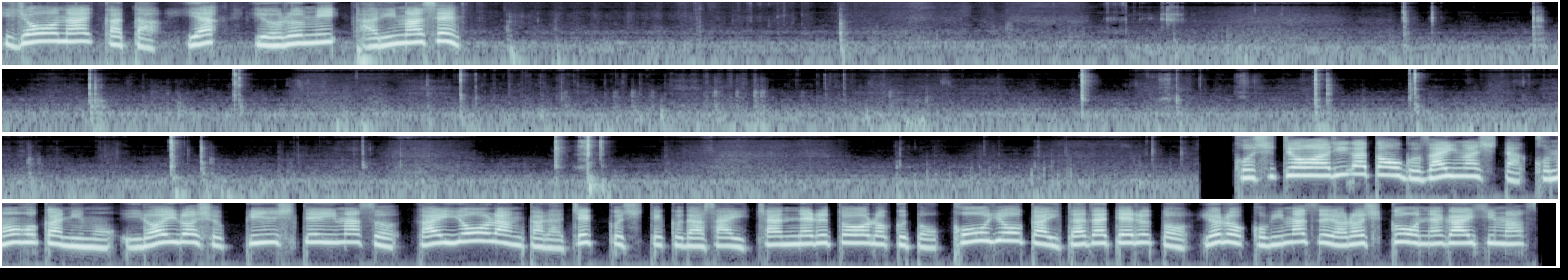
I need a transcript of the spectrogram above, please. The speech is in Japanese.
非常な方や緩みありません。ご視聴ありがとうございました。この他にもいろいろ出品しています。概要欄からチェックしてください。チャンネル登録と高評価いただけると喜びます。よろしくお願いします。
